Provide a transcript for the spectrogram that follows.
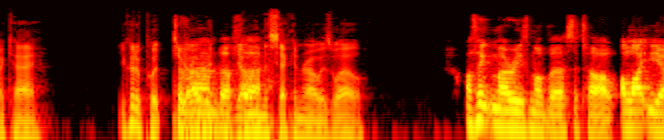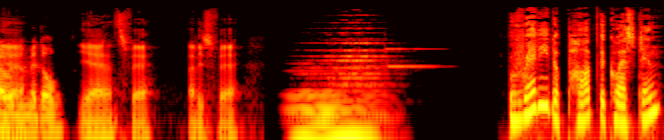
Okay. You could have put To Yeo, round in, off Yeo in the second row as well. I think Murray's more versatile. I like Yeo in the middle. Yeah, that's fair. That is fair. Ready to pop the question?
